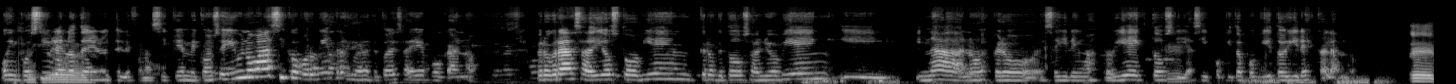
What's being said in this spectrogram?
o imposible no tener un teléfono, así que me conseguí uno básico por mientras durante toda esa época, ¿no? Pero gracias a Dios todo bien, creo que todo salió bien y, y nada, ¿no? Espero seguir en más proyectos y Mm. así poquito a poquito ir escalando. Eh,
